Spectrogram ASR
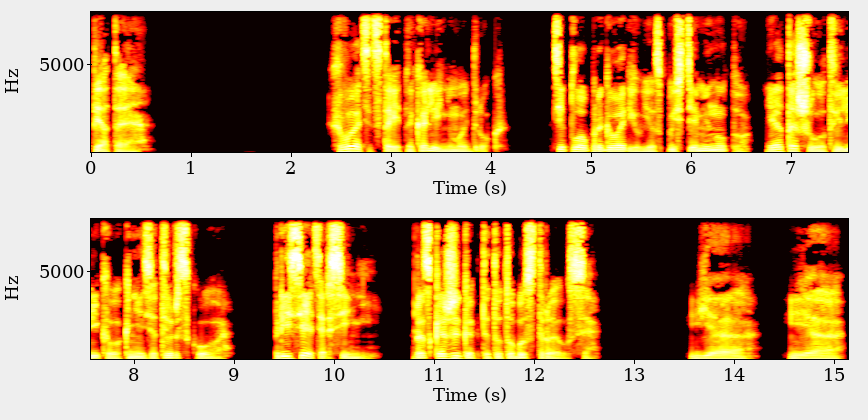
пятая. «Хватит стоять на колени, мой друг». Тепло проговорил я спустя минуту и отошел от великого князя Тверского. «Присядь, Арсений. Расскажи, как ты тут обустроился». «Я... я...»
